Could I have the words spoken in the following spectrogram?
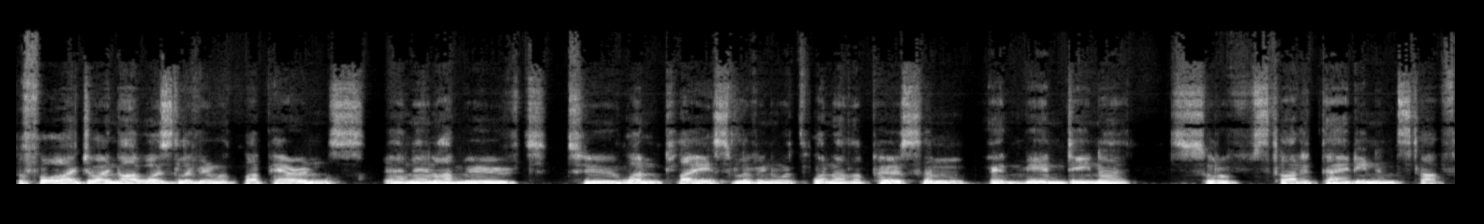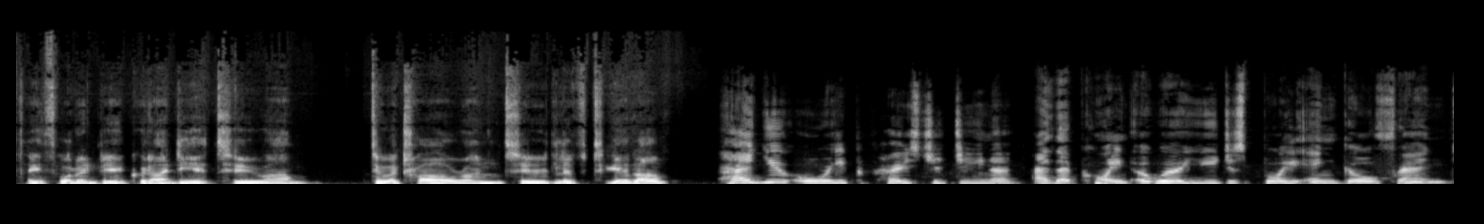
Before I joined, I was living with my parents, and then I moved to one place, living with one other person. When me and Dina sort of started dating and stuff, they thought it'd be a good idea to um, do a trial run to live together. Had you already proposed to Dina at that point, or were you just boy and girlfriend?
